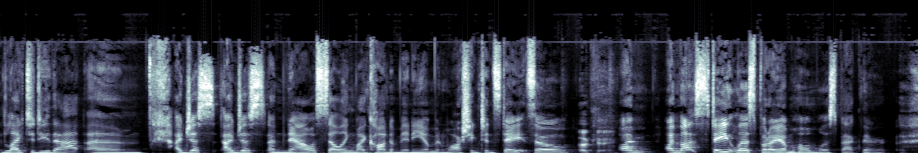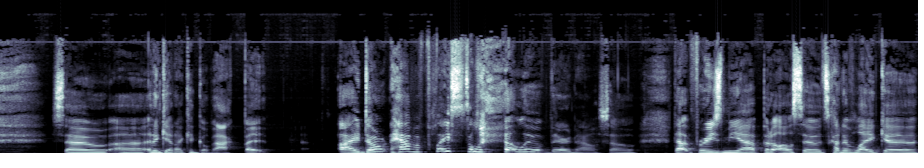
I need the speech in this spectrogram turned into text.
I'd like to do that. Um, I just, I just, I'm now selling my condominium in Washington State. So okay, I'm, I'm not stateless, but I am homeless back there. So, uh, and again, I could go back, but I don't have a place to live there now. So that frees me up. But also, it's kind of like uh,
